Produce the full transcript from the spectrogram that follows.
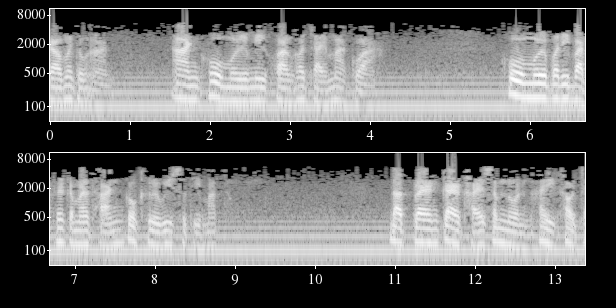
เราไม่ต้องอ่าน อ่านคู่มือมีความเข้าใจมากกว่า คู่มือปฏิบัติพระกรรมฐานก็คือวิสุทธิมรรคดัดแปลงแก้ไขสำนวนให้เข้าใจ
